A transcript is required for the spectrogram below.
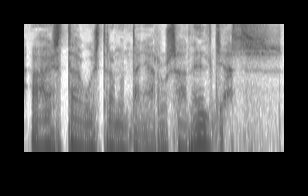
a esta vuestra montaña rusa del jazz.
